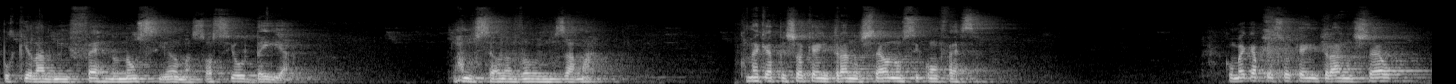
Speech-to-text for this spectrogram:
Porque lá no inferno não se ama, só se odeia. Lá no céu nós vamos nos amar. Como é que a pessoa quer entrar no céu não se confessa? Como é que a pessoa quer entrar no céu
